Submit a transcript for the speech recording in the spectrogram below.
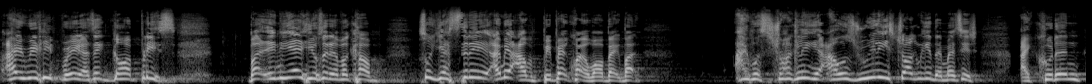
I really pray. I said, God, please. But in the end, he also never come. So yesterday, I mean, I prepared quite a while back, but I was struggling. I was really struggling in the message. I couldn't,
